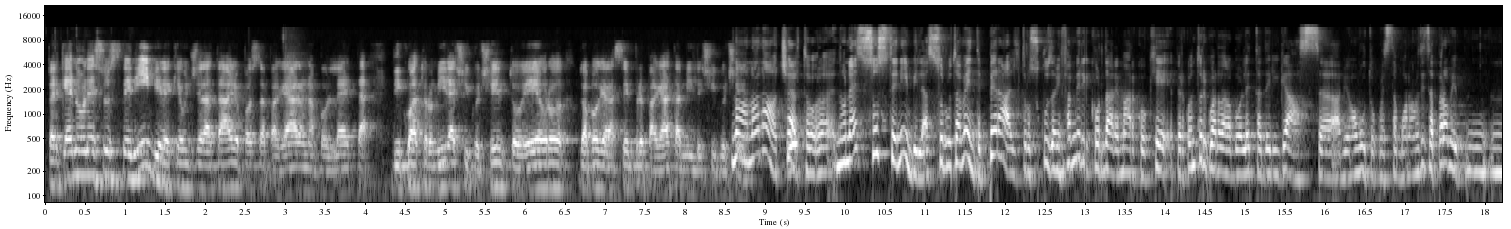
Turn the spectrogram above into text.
perché non è sostenibile che un gelataio possa pagare una bolletta di 4.500 euro dopo che l'ha sempre pagata 1.500. No, no, no, certo, eh, non è sostenibile assolutamente. Peraltro, scusami, fammi ricordare Marco che per quanto riguarda la bolletta del gas abbiamo avuto questa buona notizia, però mi, mh, mm,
